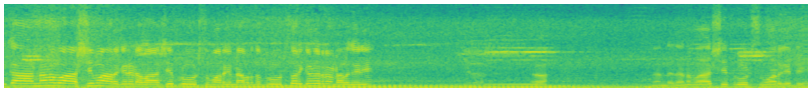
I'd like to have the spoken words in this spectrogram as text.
ഈ കാണാണ് വാഷി മാർക്കറ്റ് ഇടാം വാഷി ഫ്രൂട്ട്സ് മാർക്കറ്റ് അവിടുന്ന് ഫ്രൂട്ട്സ് ഇറക്കി വരുന്നുണ്ട് ആൾക്കാർ ഇതുണ്ട്. ഇതാണ് വാഷി ഫ്രൂട്ട്സ് മാർക്കറ്റ്.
